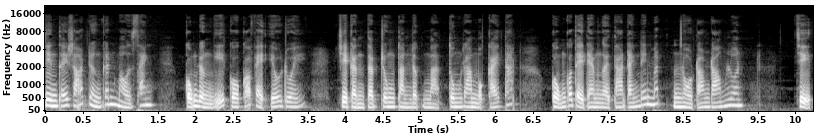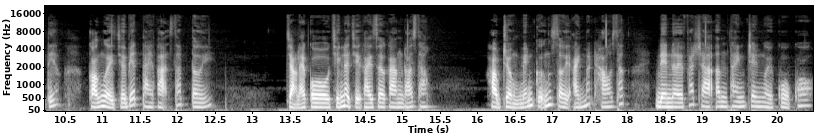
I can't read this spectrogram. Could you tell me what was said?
nhìn thấy rõ đường gân màu xanh, cũng đừng nghĩ cô có vẻ yếu đuối. Chỉ cần tập trung toàn lực mà tung ra một cái tát, cũng có thể đem người ta đánh đến mất nổ đom đóm luôn. Chỉ tiếc, có người chưa biết tai vạ sắp tới. Chẳng lẽ cô chính là chị gái dơ gang đó sao? Học trưởng miễn cưỡng rời ánh mắt háo sắc, đến nơi phát ra âm thanh trên người của cô.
